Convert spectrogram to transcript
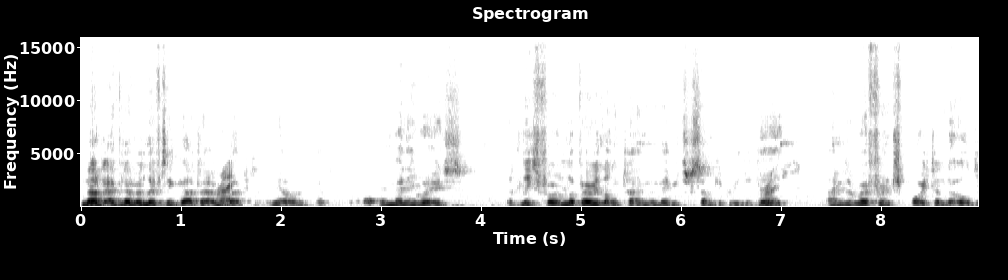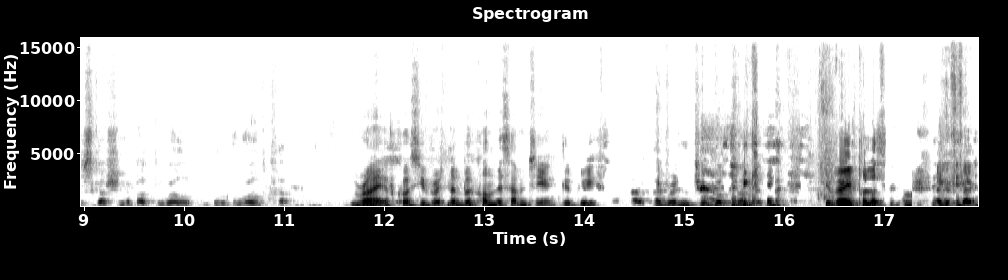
not I've never lived in Qatar, Right. but you know, in, in many ways, at least for a very long time, and maybe to some degree today, Right. I'm the reference point on the whole discussion about the world the, the World Cup. Right. Of course, you've written a book on this, haven't you? Good grief. I've written two books on Okay. it, You're very prolific. and in fact,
